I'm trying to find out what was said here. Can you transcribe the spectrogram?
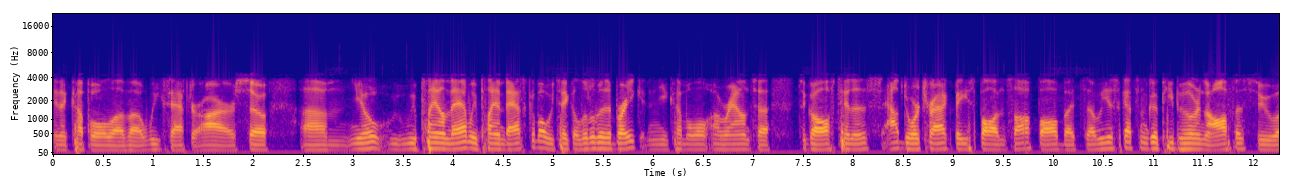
in a couple of uh, weeks after ours. So um, you know, we, play on that. We play on basketball. We take a little bit of break, and you come around to to golf, tennis, outdoor track, baseball, and softball. But uh, we just got some good people who are in the office who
